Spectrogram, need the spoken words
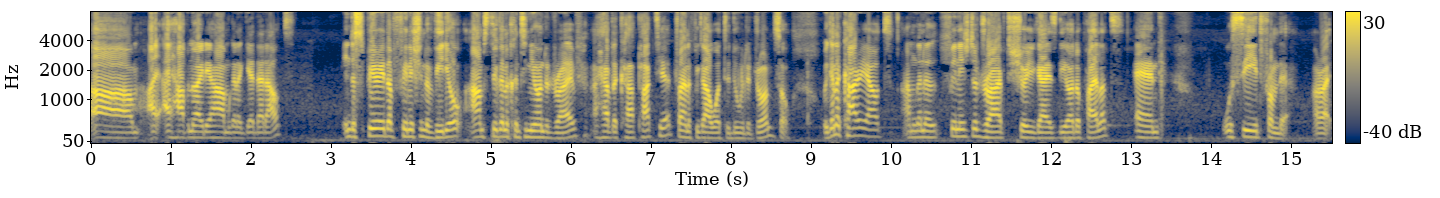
um, I, I have no idea how i'm gonna get that out in the spirit of finishing the video i'm still gonna continue on the drive i have the car parked here trying to figure out what to do with the drone so we're gonna carry out i'm gonna finish the drive to show you guys the autopilot and we'll see it from there all right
